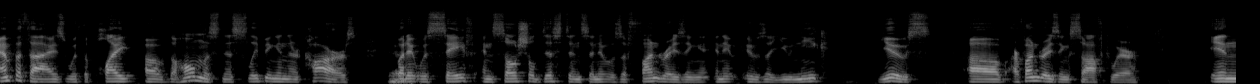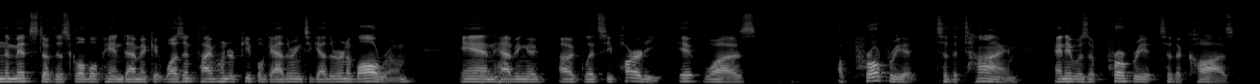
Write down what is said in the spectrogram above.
empathize with the plight of the homelessness sleeping in their cars, yeah. but it was safe and social distance, and it was a fundraising, and it, it was a unique use of our fundraising software in the midst of this global pandemic. It wasn't 500 people gathering together in a ballroom and having a, a glitzy party. It was appropriate to the time and it was appropriate to the cause.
